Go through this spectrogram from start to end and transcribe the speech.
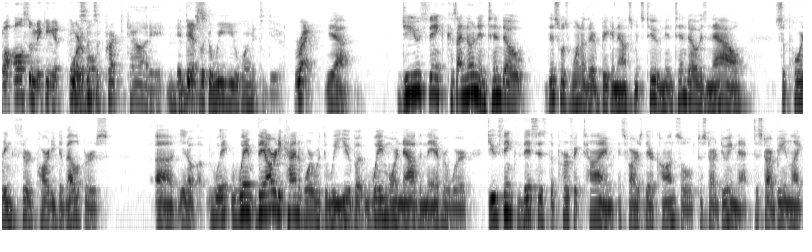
While also making it In the portable. sense of practicality, it does Yes. what the Wii U wanted to do. right. Yeah. Do you think, because I know Nintendo, this was one of their big announcements too. Nintendo is now supporting third party developers. Uh, you know, way, way, they already kind of were with the Wii U, but way more now than they ever were. Do you think this is the perfect time, as far as their console, to start doing that? To start being like,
